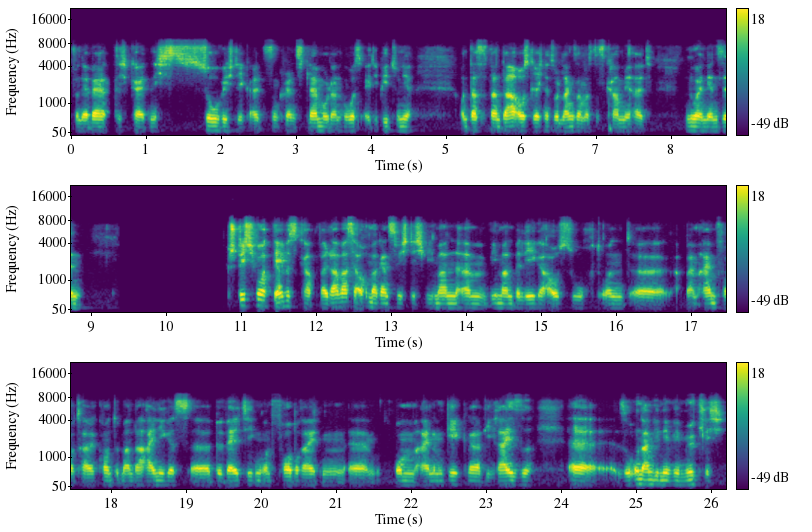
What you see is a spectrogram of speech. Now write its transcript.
von der Wertigkeit nicht so wichtig als ein Grand Slam oder ein hohes ATP-Turnier. Und dass es dann da ausgerechnet so langsam ist, das kam mir halt nur in den Sinn. Stichwort Davis Cup, weil da war es ja auch immer ganz wichtig, wie man, ähm, wie man Belege aussucht und äh, beim Heimvorteil konnte man da einiges äh, bewältigen und vorbereiten, äh, um einem Gegner die Reise äh, so unangenehm wie möglich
